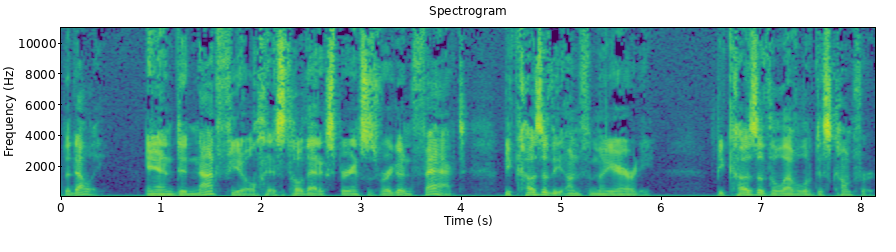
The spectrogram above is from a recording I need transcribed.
the deli and did not feel as though that experience was very good. In fact, because of the unfamiliarity, because of the level of discomfort,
